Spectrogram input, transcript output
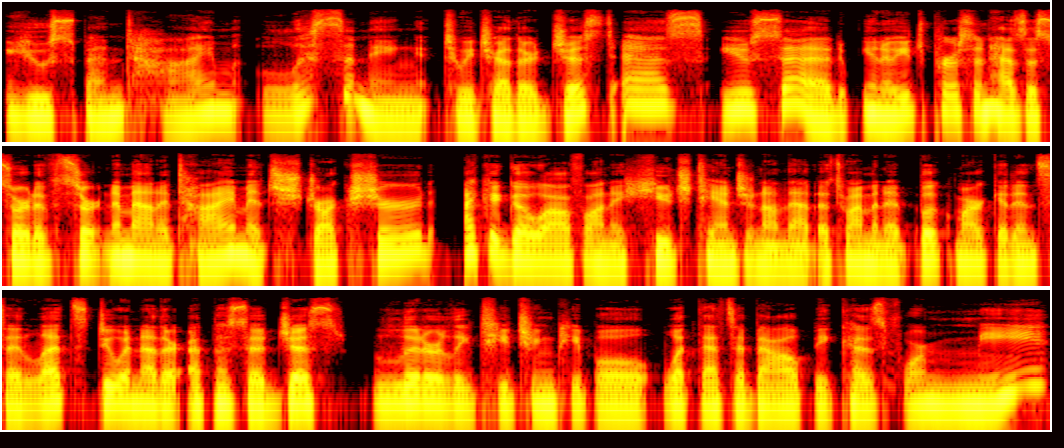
you spend time listening to each other. Just as you said, you know, each person has a sort of certain amount of time, it's structured. I could go off on a huge tangent on that. That's why I'm going to bookmark it and say, let's do another episode, just literally teaching people what that's about. Because for me,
